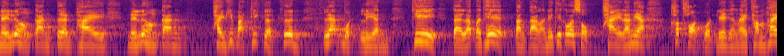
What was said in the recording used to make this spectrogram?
ในเรื่องของการเตือนภัยในเรื่องของการ ภัยพิบัติที่เกิดขึ้น และบทเรียนที่แต่ละประเทศต่างๆ เหล่านี้ที่เขาประสบภัยแล้วเนี่ยเขาถอดบทเรียนอย่างไรทำให้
